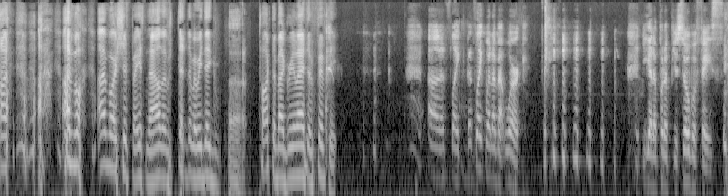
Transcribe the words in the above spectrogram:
I, I, I'm more, I'm more shit faced now than, than when we did uh, talked about Green Lantern 50. Oh, that's like that's like when I'm at work. you gotta put up your sober face.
